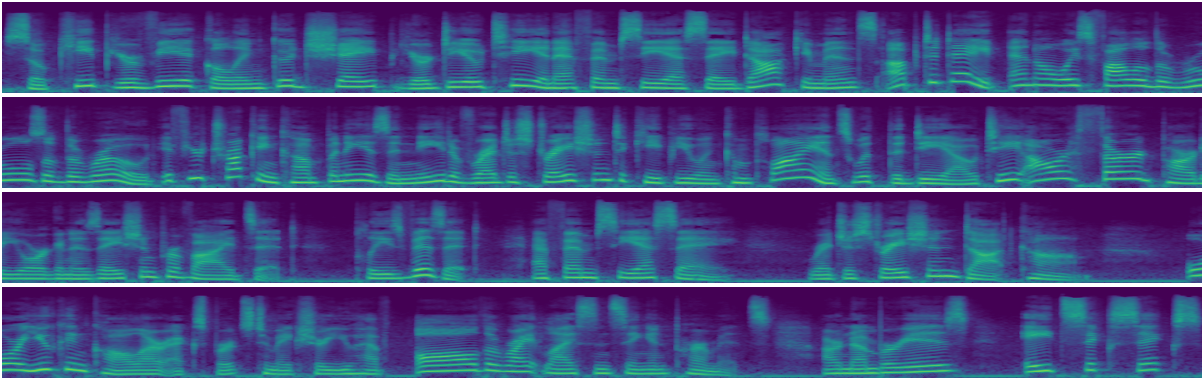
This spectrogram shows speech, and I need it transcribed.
So keep your vehicle in good shape, your DOT and FMCSA documents up to date, and always follow the rules of the road. If your trucking company is in need of registration to keep you in compliance with the DOT, our third party organization provides it. Please visit fmcsaregistration.com. Or you can call our experts to make sure you have all the right licensing and permits. Our number is 866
